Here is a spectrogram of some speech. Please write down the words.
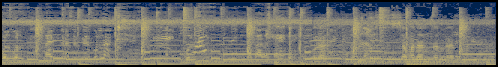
बोल बोल. नाही करायचं काय बोल ना. समाधान चाललं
